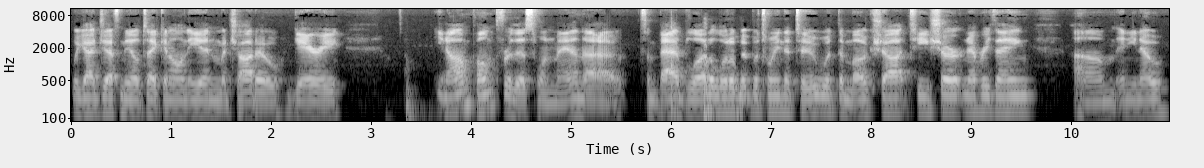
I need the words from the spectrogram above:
We got Geoff Neal taking on Ian Machado Garry you know, I'm pumped for this one, man. Uh, some bad blood a little bit between the two with the mugshot T-shirt and everything. Um, and you know,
